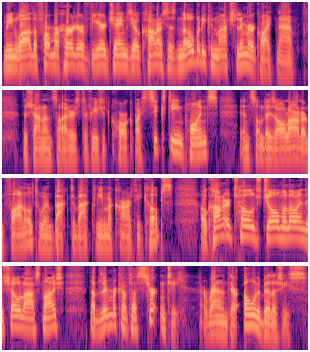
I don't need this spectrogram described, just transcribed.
Meanwhile, the former hurler of the year, James O'Connor, says nobody can match Limerick right now. The Shannon Siders defeated Cork by 16 points in Sunday's All Ireland final to win back to back Liam McCarthy Cups. O'Connor told Joe Molloy in the show last night that Limerick have a certainty around their own abilities.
